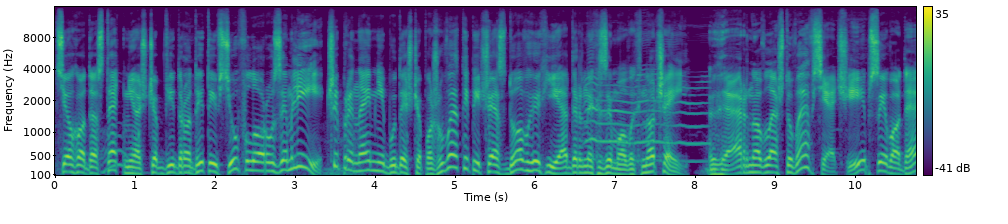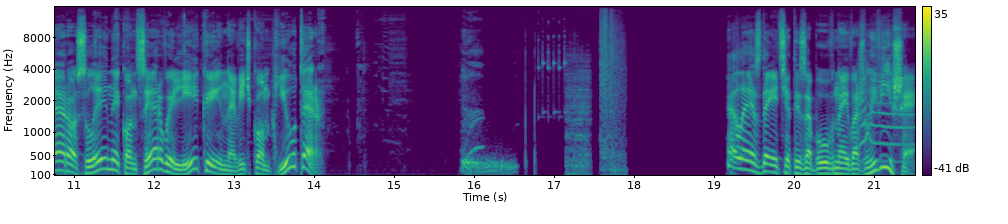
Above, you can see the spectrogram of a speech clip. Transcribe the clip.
Цього достатньо, щоб відродити всю флору землі, чи принаймні буде що пожувати під час довгих ядерних зимових ночей. Гарно влаштувався чіпси, вода, рослини, консерви, ліки і навіть комп'ютер. Але, здається, ти забув найважливіше.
